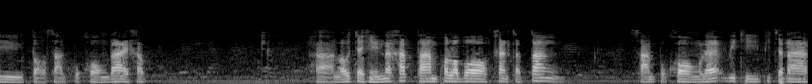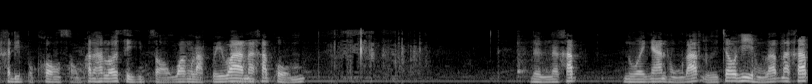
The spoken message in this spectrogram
ดีต่อศาลปกครองได้ครับเราจะเห็นนะครับตามพรบการจัดตั้งศาลปกครอง และวิธีพิจารณาคดีปกครอง 2542 วางหลักไว้ว่านะครับ ผมหนึ่งนะครับ หน่วยงานของรัฐหรือเจ้าที่ของรัฐนะครับ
